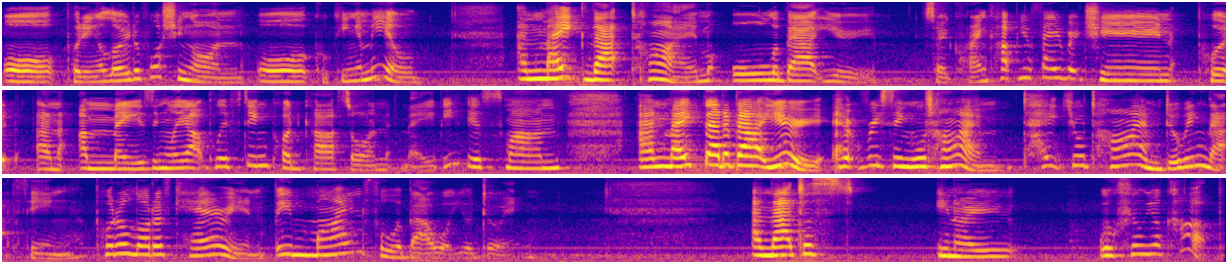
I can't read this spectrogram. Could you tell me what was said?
or putting a load of washing on, or cooking a meal. And make that time all about you. So crank up your favorite tune, put an amazingly uplifting podcast on, maybe this one, and make that about you every single time. Take your time doing that thing. Put a lot of care in. Be mindful about what you're doing. And that just, you know, will fill your cup.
